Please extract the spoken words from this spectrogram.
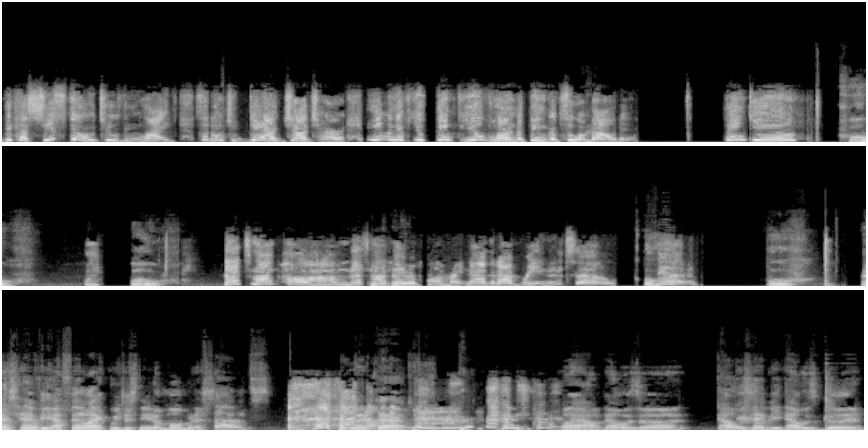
because she's still choosing life. So don't you dare judge her, even if you think you've learned a thing or two about it. Thank you. Ooh. Ooh. That's my poem. That's my favorite poem right now that I've written. So, Ooh. yeah. Ooh. That's heavy. I feel like we just need a moment of silence to let that. wow, that was uh that was heavy. That was good.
